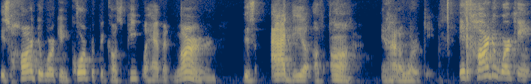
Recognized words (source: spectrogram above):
It's hard to work in corporate because people haven't learned this idea of honor and how to work it. It's hard to work in,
